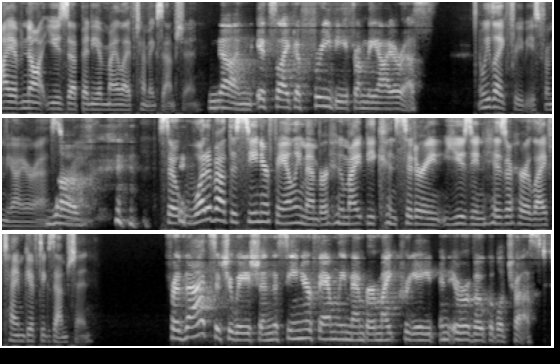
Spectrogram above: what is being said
I have not used up any of my lifetime exemption. None. It's like a freebie from the IRS. And we like freebies from the IRS. Love. so, what about the senior family member who might be considering using his or her lifetime gift exemption? For that situation, the senior family member might create an irrevocable trust.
